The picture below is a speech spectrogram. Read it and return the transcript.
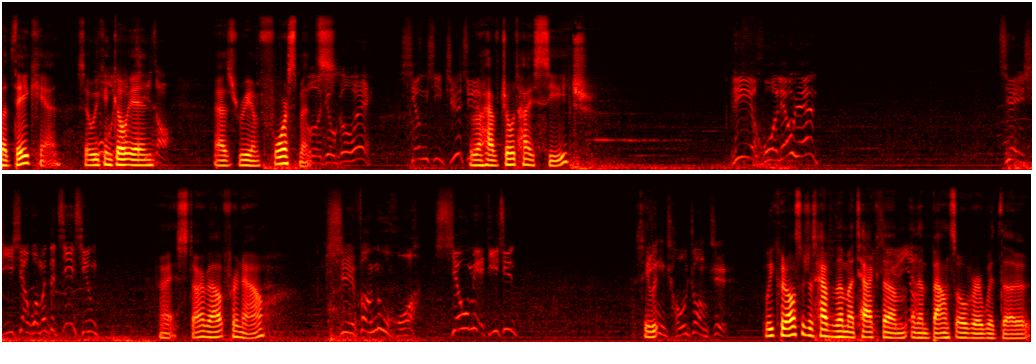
but they can. So we can go in as reinforcements. We will have Zhou Tai siege. Alright, starve out for now. See, we, we could also just have them attack them and then bounce over with the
